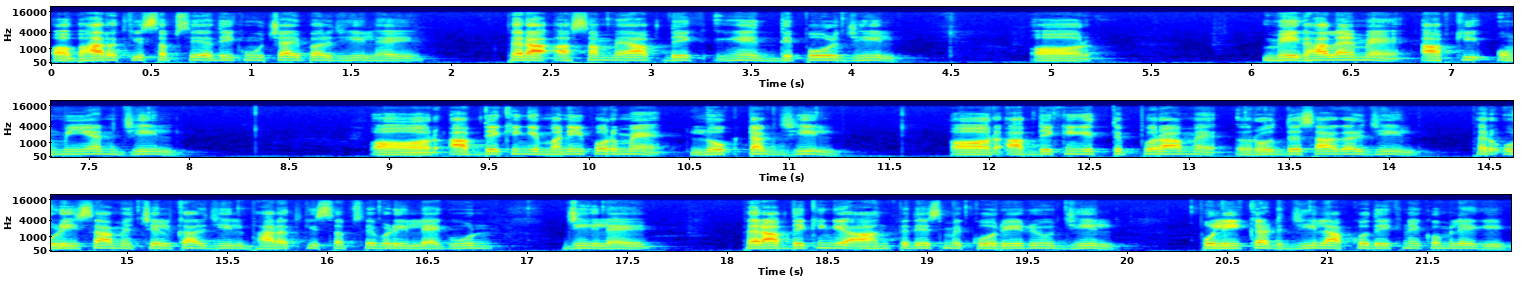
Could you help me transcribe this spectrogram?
और भारत की सबसे अधिक ऊंचाई पर झील है फिर असम में आप देखेंगे दिपोर झील और मेघालय में आपकी उमियन झील और आप देखेंगे मणिपुर में लोकटक झील और आप देखेंगे त्रिपुरा में रुद्र सागर झील, फिर उड़ीसा में चिल्का झील, भारत की सबसे बड़ी लेगून झील है। फिर आप देखेंगे आंध्र प्रदेश में कोरेरू झील, पुलिकट झील आपको देखने को मिलेगी।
